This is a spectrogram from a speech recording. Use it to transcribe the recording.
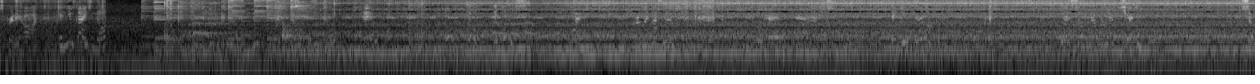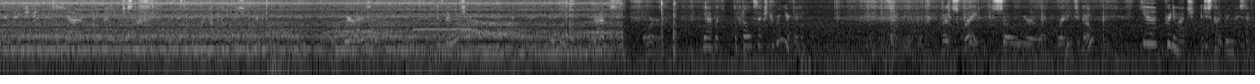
is pretty hot. Can you guys not? That's far. Yeah, but look at all this extra room you're getting. That's great. So you're like ready to go? Yeah, pretty much. I just gotta bring my stuff over.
